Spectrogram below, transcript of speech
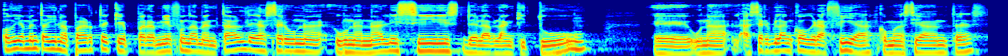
obviamente hay una parte que para mí es fundamental de hacer un análisis de la blanquitud, eh, hacer blancografía, como decía antes,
